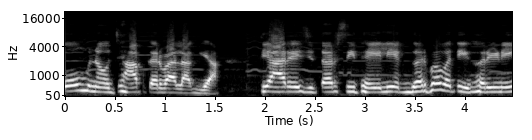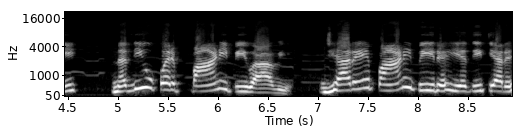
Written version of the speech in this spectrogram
ઓમનો જાપ કરવા લાગ્યા. ત્યારે જ તરસી થયેલી એક ગર્ભવતી હરિણી નદી ઉપર પાણી પીવા આવી. જ્યારે પાણી પી રહી હતી ત્યારે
